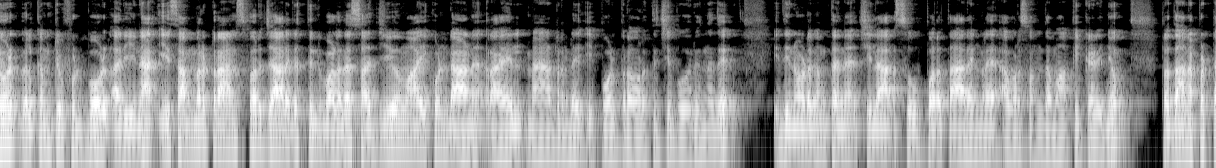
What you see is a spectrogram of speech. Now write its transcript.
all welcome to football arena ഈ സമ്മർ ട്രാൻസ്ഫർ ജാലകത്തിൽ വളരെ സജീവമായിക്കൊണ്ടാണ് റയൽ മാഡ്രിഡ് ഇപ്പോൾ പ്രവർത്തിച്ചു പോരുന്നത്. ഇതിനോടകം തന്നെ ചില സൂപ്പർ താരങ്ങളെ അവർ സ്വന്തമാക്കി കഴിഞ്ഞു. പ്രധാനപ്പെട്ട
